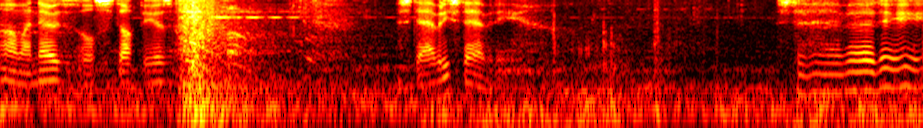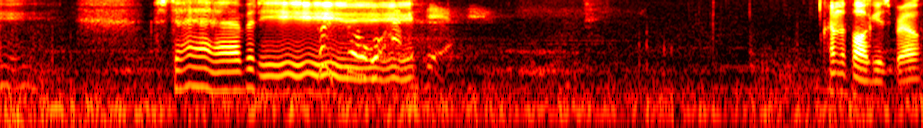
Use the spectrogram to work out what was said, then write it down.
Oh, my nose is a little stuffy, isn't it? Stabbity, stabbity. Stabbity. Stabbity. I'm the foggiest, bro.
